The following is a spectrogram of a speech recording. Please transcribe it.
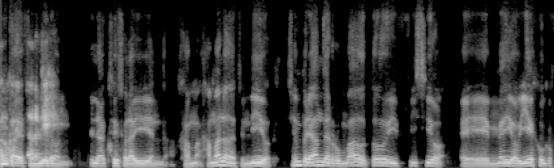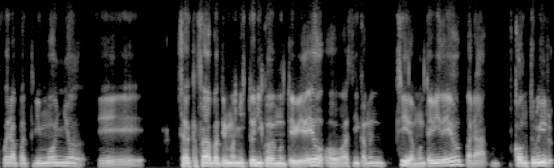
nunca defendieron el acceso a la vivienda, jamás, jamás lo han defendido. Siempre han derrumbado todo edificio eh, medio viejo que fuera patrimonio, eh, o sea, que fuera patrimonio histórico de Montevideo, o básicamente, sí, de Montevideo, para construir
